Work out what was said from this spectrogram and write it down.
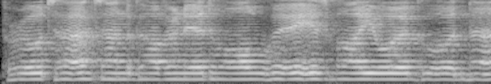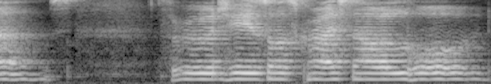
protect and govern it always by your goodness. Through Jesus Christ our Lord,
